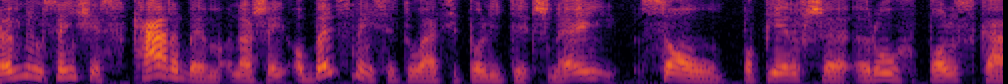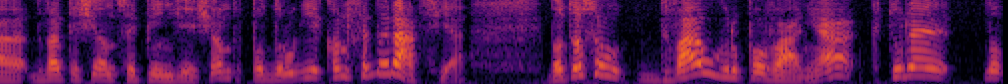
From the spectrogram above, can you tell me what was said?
pewnym sensie skarbem naszej obecnej sytuacji politycznej są po pierwsze ruch Polska 2050, po drugie Konfederacja, bo to są dwa ugrupowania, które no,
